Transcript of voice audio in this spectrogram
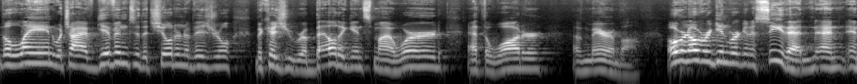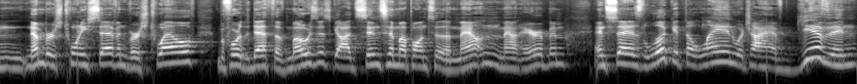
the land which I have given to the children of Israel, because you rebelled against my word at the water of Meribah. Over and over again, we're going to see that. And in Numbers 27, verse 12, before the death of Moses, God sends him up onto the mountain, Mount Arabim, and says, Look at the land which I have given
